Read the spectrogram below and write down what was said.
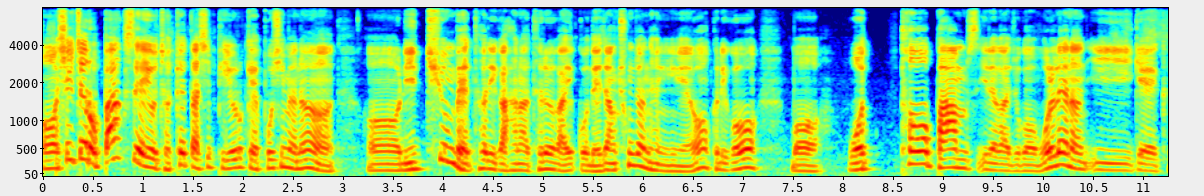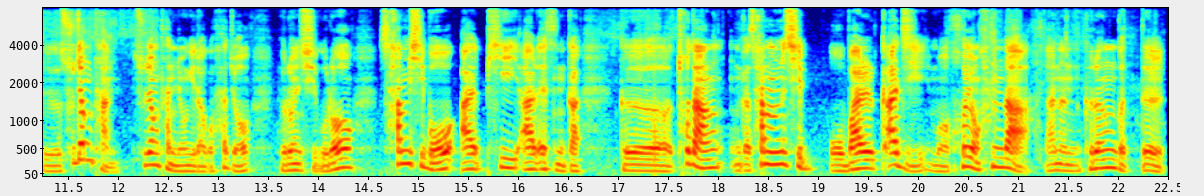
어, 실제로 박스에 적혔다시피 이렇게 보시면은 어, 리튬 배터리가 하나 들어가 있고 내장 충전형이에요. 그리고 뭐 워, water bombs 이래가지고 원래는 이게 그 수정탄 수정탄용이라고 하죠. 이런 식으로 35RPS니까 그 초당 그러니까 35발까지 뭐 허용한다 라는 그런 것들.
